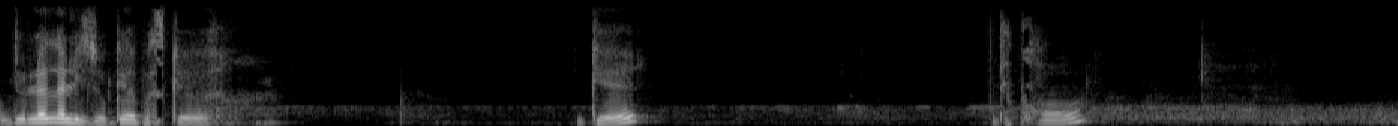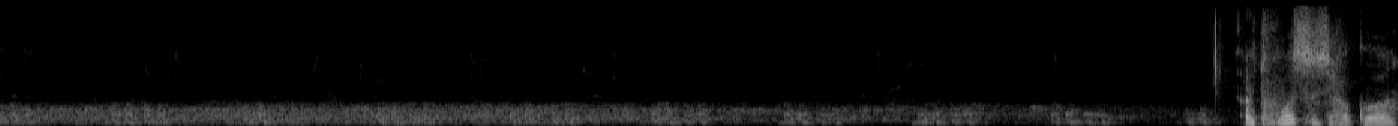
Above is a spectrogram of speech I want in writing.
de l'analyse, ok? Parce que... Ok. Je prends. À trois, ça sert à quoi?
